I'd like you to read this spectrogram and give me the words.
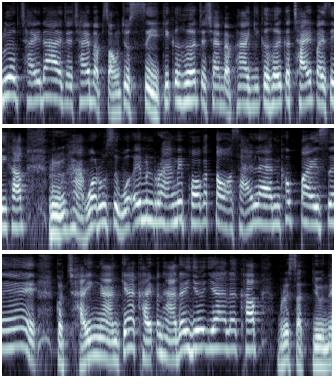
เลือกใช้ได้จะใช้แบบ 2.4กิกะเฮิรตซ์จะใช้แบบ5กิกะเฮิรตซ์ก็ใช้ไปสิครับ หรือหากว่ารู้สึกว่าเอ้ยมันแรงไม่พอก็ต่อสายแลนเข้าไปเซก็ใช้งานแก้ไขปัญหาได้เยอะแยะแล้วครับบริษัทอยู่ใน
